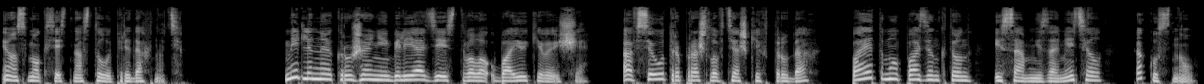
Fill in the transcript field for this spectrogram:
и он смог сесть на стул и передохнуть. Медленное кружение белья действовало убаюкивающе, а все утро прошло в тяжких трудах, поэтому Пазингтон и сам не заметил, как уснул.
